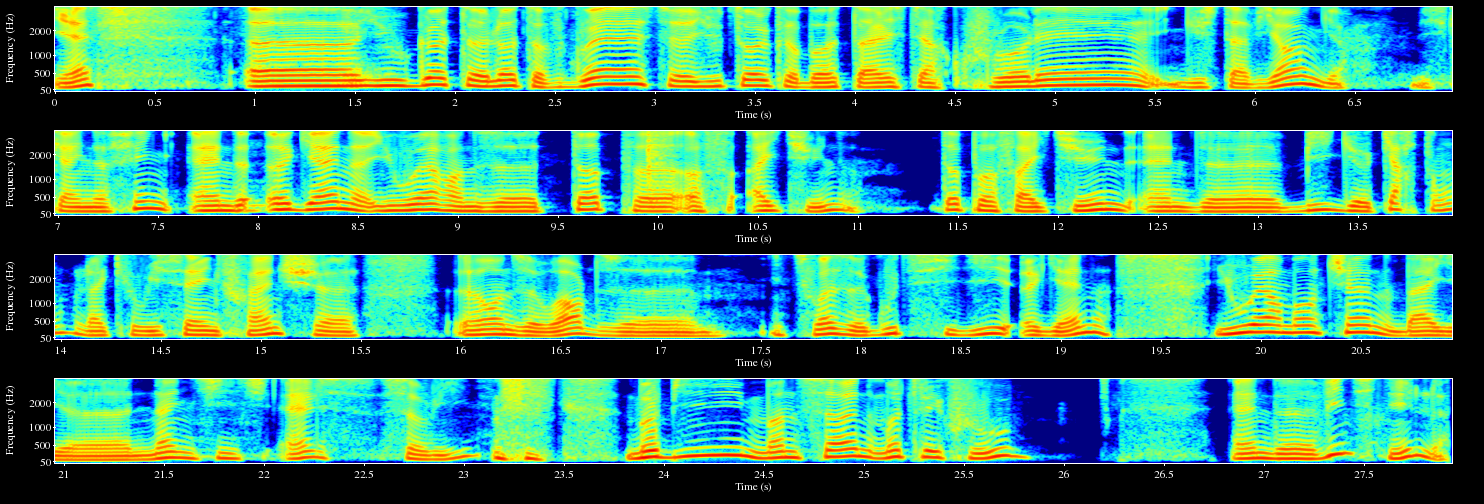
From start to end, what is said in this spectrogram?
yeah. Uh, You got a lot of guests. Uh, you talk about Aleister Crowley, Gustav Young, this kind of thing. And again, you were on the top uh, of iTunes, top of iTunes, and uh, big carton, like we say in French, uh, around the world. The, it was a good CD again. You were mentioned by uh, Nine Inch Nails, sorry, Moby, Manson, Motley Crue, and uh, Vince Neil.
